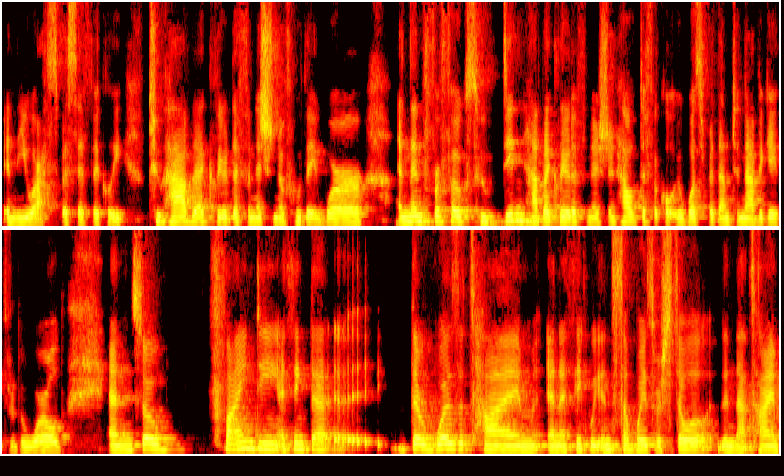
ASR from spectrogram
in the US specifically to have that clear definition of who they were. And then for folks who didn't have that clear definition, how difficult it was for them to navigate through the world. And so, finding, I think that uh, there was a time, and I think we, in some ways, we're still in that time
